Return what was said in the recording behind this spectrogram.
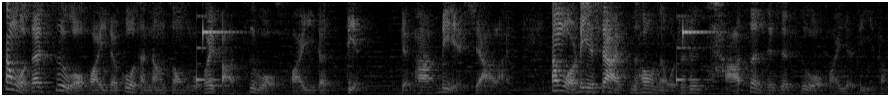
但我在自我怀疑的过程当中，我会把自我怀疑的点给它列下来。当我列下来之后呢，我就去查证这些自我怀疑的地方。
